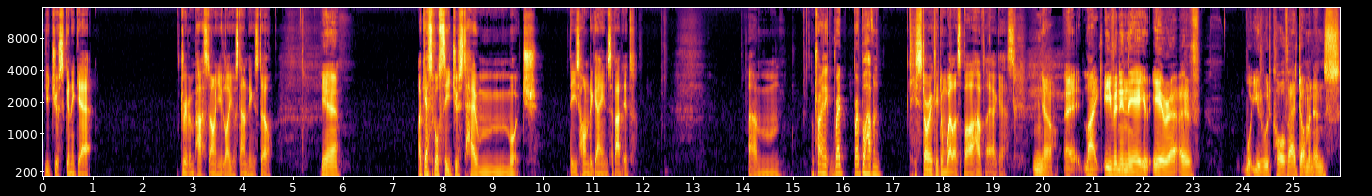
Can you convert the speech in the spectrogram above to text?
you're just going to get driven past, aren't you? Like you're standing still. Yeah, I guess we'll see just how much these Honda gains have added. Um, I'm trying to think. Red Red Bull haven't historically done well at Spa, have they? I guess. No, uh, like even in the era of what you would call their dominance,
